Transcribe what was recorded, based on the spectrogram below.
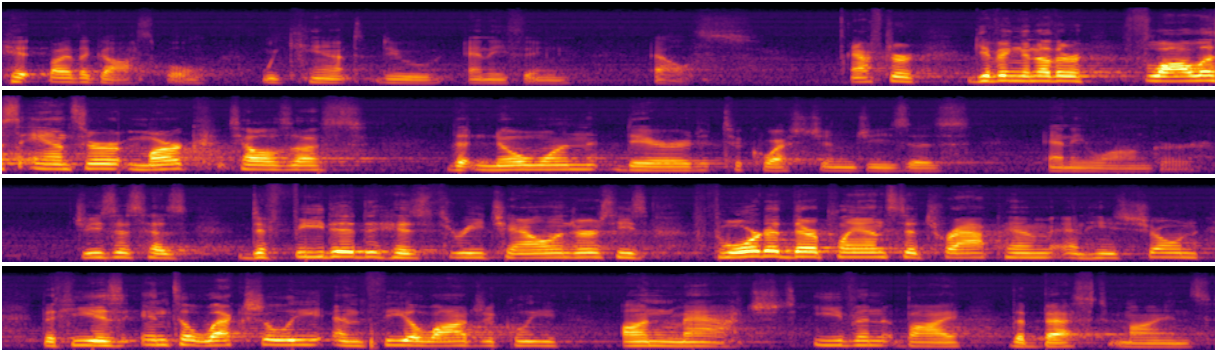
hit by the gospel, we can't do anything else. After giving another flawless answer, Mark tells us that no one dared to question Jesus any longer. Jesus has defeated his three challengers. He's thwarted their plans to trap him, and he's shown that he is intellectually and theologically unmatched, even by the best minds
